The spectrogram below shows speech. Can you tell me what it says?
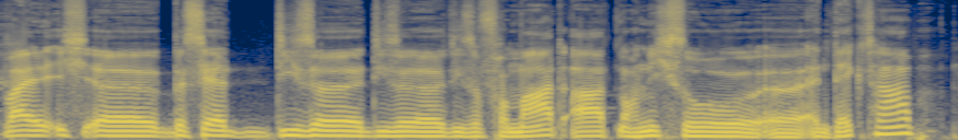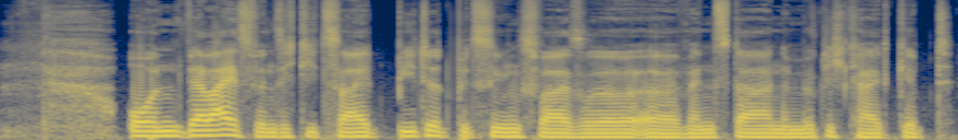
weil ich äh, bisher diese, diese, diese Formatart noch nicht so so äh, entdeckt habe. Und wer weiß, wenn sich die Zeit bietet, beziehungsweise äh, wenn es da eine Möglichkeit gibt,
